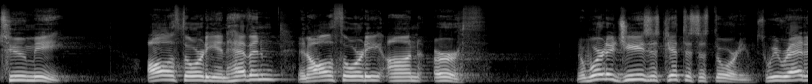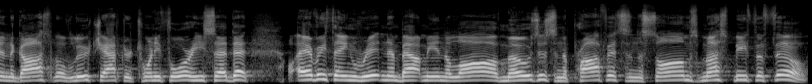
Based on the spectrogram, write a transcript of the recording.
to me. All authority in heaven and all authority on earth. Now, where did Jesus get this authority? So, we read in the Gospel of Luke, chapter 24, he said that everything written about me in the law of Moses and the prophets and the Psalms must be fulfilled.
